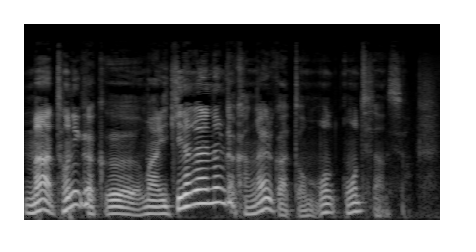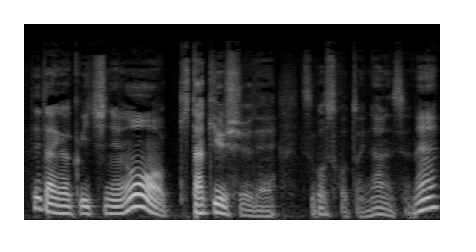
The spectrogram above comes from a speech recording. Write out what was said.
まあ、とにかく、まあ、生きながらなんか考えるかと思ってたんですよ。で、大学1年を北九州で過ごすことになるんですよね。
